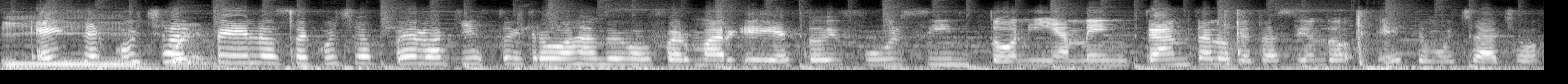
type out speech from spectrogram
Y, Ey, se escucha el pelo, se escucha el pelo. Aquí estoy trabajando en Ofermarque y estoy full sintonía. Me encanta lo que está haciendo este muchacho.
